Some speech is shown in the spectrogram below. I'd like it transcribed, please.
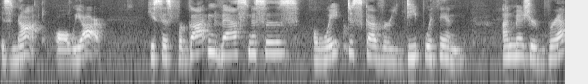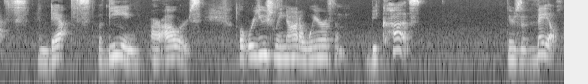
is not all we are. He says, Forgotten vastnesses await discovery deep within. Unmeasured breadths and depths of being are ours, but we're usually not aware of them because there's a veil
